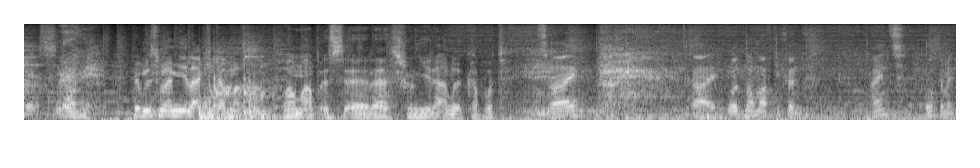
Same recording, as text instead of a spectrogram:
Yes. Okay. Wir müssen bei mir leichter machen. Warm-up ist, äh, da ist schon jeder andere kaputt. Zwei, drei und nochmal auf die fünf. Eins, hoch damit.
